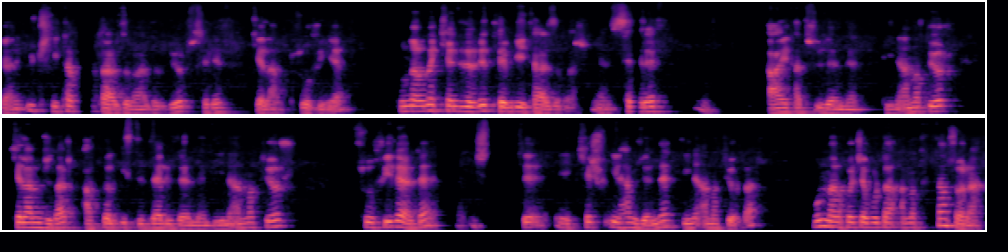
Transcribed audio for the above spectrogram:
Yani üç hitap tarzı vardır diyor. Selef, kelam, sufiye. Bunların da kendileri tebliğ tarzı var. Yani selef ayet hadis üzerinden dini anlatıyor. Kelamcılar akıl istidlal üzerinden dini anlatıyor. Sufiler de işte e, keşf ilham üzerinden dini anlatıyorlar. Bunları hoca burada anlattıktan sonra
